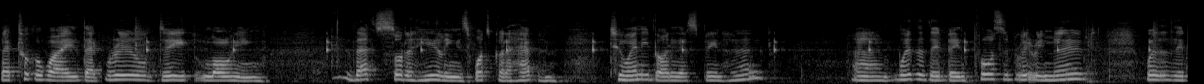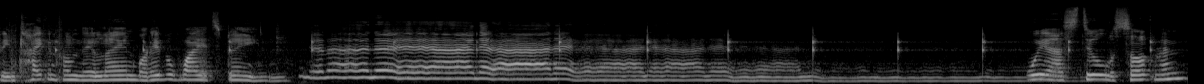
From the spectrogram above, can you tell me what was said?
That took away that real deep longing. That sort of healing is what's got to happen to anybody that's been hurt. Um, whether they've been forcibly removed, whether they've been taken from their land, whatever way it's been. We are still the sovereign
